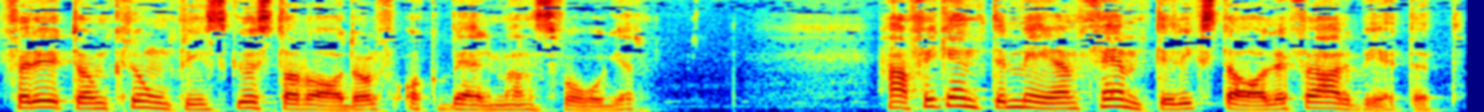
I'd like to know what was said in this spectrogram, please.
förutom kronprins Gustav Adolf och Bellmans svåger. Han fick inte mer än 50 riksdaler för arbetet.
